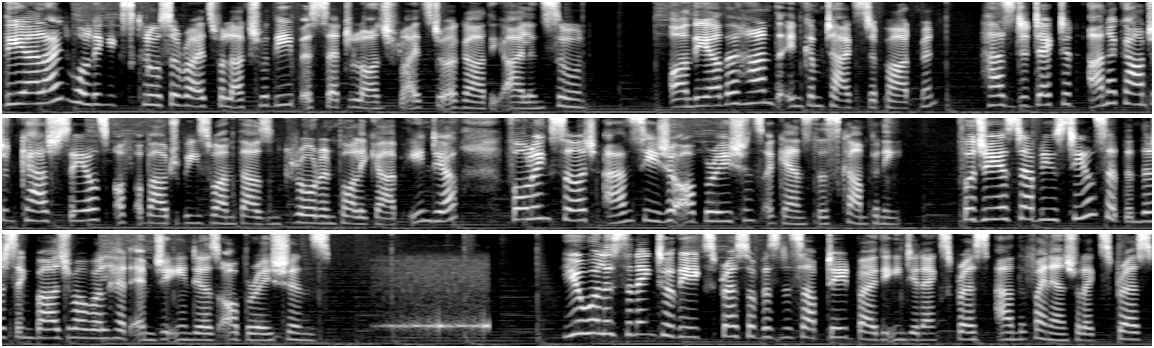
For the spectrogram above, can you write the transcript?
The airline, holding exclusive rights for Lakshadweep, is set to launch flights to Agatti Island soon. On the other hand, the Income Tax Department has detected unaccounted cash sales of about rupees 1000 crore in Polycab India following search and seizure operations against this company. For JSW Steel, Satinder Singh Bajwa will head MG India's operations. You were listening to the Expresso Business Update by the Indian Express and the Financial Express.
